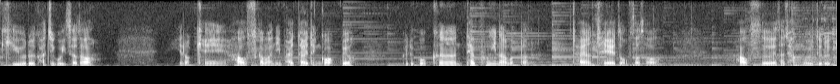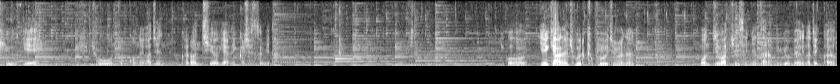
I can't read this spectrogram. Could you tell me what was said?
기후를 가지고 있어서 이렇게 하우스가 많이 발달된 것 같고요. 그리고 큰 태풍이나 어떤 자연 재해도 없어서 하우스에서 작물들을 키우기에 좋은 조건을 가진 그런 지역이 아닐까 싶습니다. 이거 얘기 안 해주고 이렇게 보여주면은 뭔지 맞출 수 있는 사람이 몇 명이나 될까요?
